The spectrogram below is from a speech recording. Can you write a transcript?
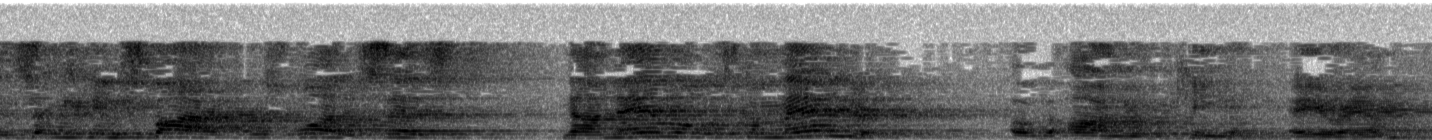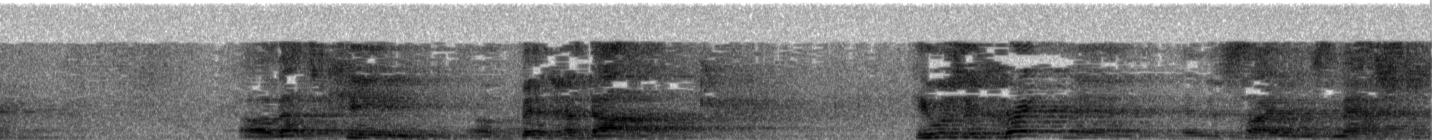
in 2 Kings 5, verse 1, it says, Now Naaman was commander of the army of the king of Aram. Uh, that's King of Ben Hadad. He was a great man in the sight of his master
